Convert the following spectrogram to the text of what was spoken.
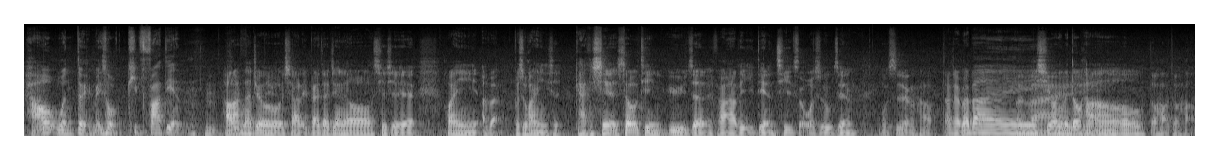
好稳，对，没错，keep 发电。嗯，好了，那就下礼拜再见喽，谢谢，欢迎啊，不，不是欢迎，是感谢收听裕正发力电器所，我是吴真，我是任浩，大家拜拜，拜拜希望你们都好。都好都好。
